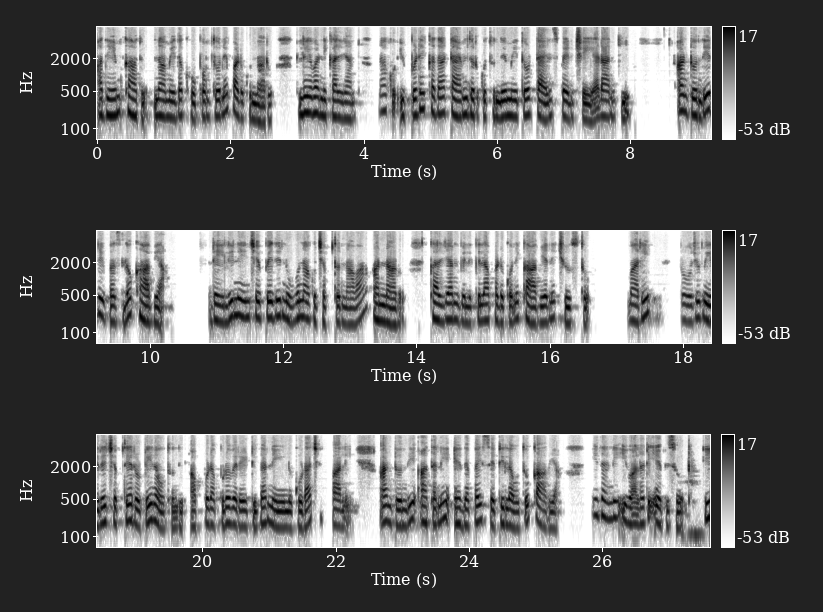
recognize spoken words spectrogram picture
అదేం కాదు నా మీద కోపంతోనే పడుకున్నారు. లేవండి కళ్యాణ్ నాకు ఇప్పుడే కదా టైం దొరుకుతుంది మీతో టైం స్పెండ్ చేయడానికి అంటుంది రివర్స్లో కావ్య. డైలీ నేను చెప్పేది నువ్వు నాకు చెప్తున్నావా? అన్నాడు కళ్యాణ్ వెలికిలా పడుకొని కావ్యని చూస్తూ. మరి? రోజు మీరే చెప్తే రొటీన్ అవుతుంది. అప్పుడప్పుడు వెరైటీగా నేను కూడా చెప్పాలి అంటుంది అతని ఎదపై సెటిల్ అవుతూ కావ్య. ఇదండి ఇవాళటి ఎపిసోడ్. ఈ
